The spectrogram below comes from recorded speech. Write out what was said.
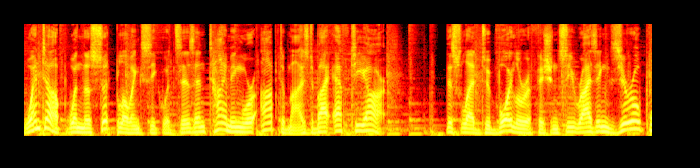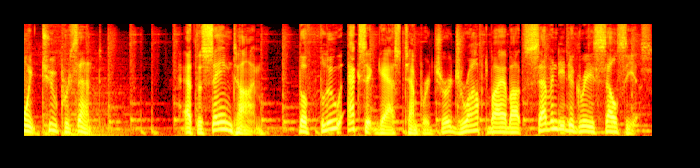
went up when the soot blowing sequences and timing were optimized by FTR. This led to boiler efficiency rising 0.2%. At the same time, the flue exit gas temperature dropped by about 70 degrees Celsius.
